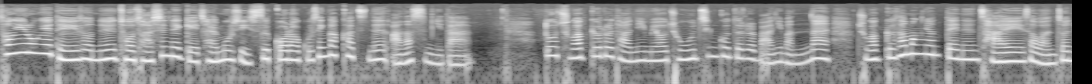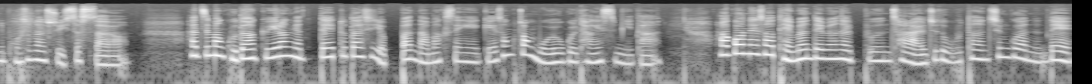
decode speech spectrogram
성희롱에 대해서는 저 자신에게 잘못이 있을 거라고 생각하지는 않았습니다. 또 중학교를 다니며 좋은 친구들을 많이 만나 중학교 3학년 때는 자해에서 완전히 벗어날 수 있었어요. 하지만 고등학교 1학년 때 또다시 옆반 남학생에게 성적 모욕을 당했습니다. 학원에서 대면대면 할 뿐 잘 알지도 못하는 친구였는데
